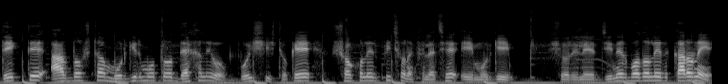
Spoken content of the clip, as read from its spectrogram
দেখতে আর দশটা মুরগির মতো দেখালেও বৈশিষ্ট্যকে সকলের পিছনে ফেলেছে এই মুরগি। শরীরের জিনের বদলের কারণে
